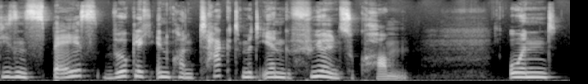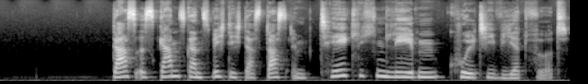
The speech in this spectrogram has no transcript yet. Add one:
diesen Space wirklich in Kontakt mit ihren Gefühlen zu kommen. Und das ist ganz, ganz wichtig, dass das im täglichen Leben kultiviert wird.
